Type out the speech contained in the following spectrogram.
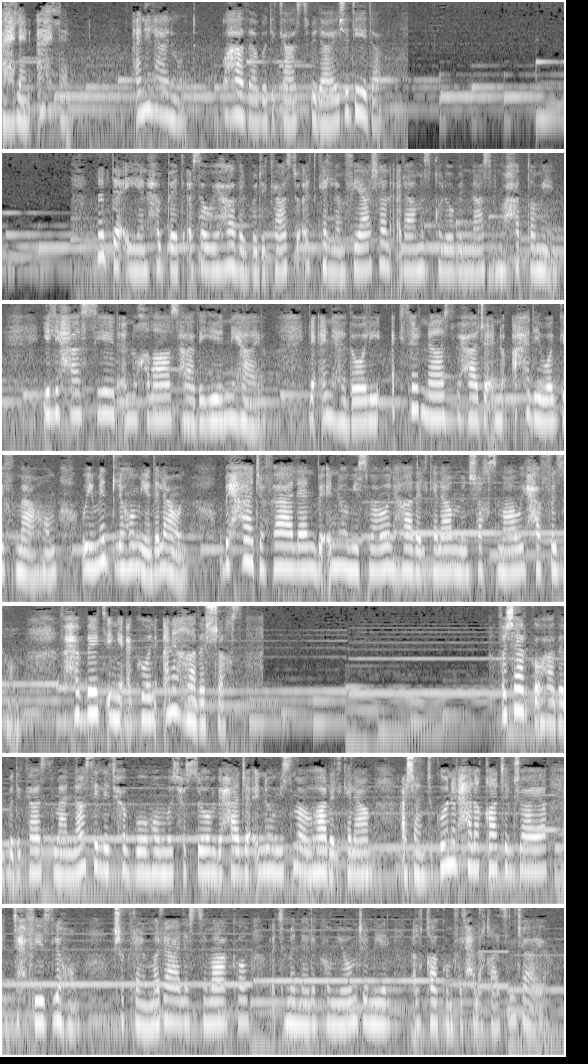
أهلا أهلا. أنا العنود وهذا بودكاست بداية جديدة. مبدئيا حبيت أسوي هذا البودكاست وأتكلم فيه عشان ألامس قلوب الناس المحطمين يلي حاسين أنه خلاص هذه هي النهاية لأن هذولي أكثر ناس بحاجة أنه أحد يوقف معهم ويمد لهم يد العون. وبحاجة فعلا بأنهم يسمعون هذا الكلام من شخص ما ويحفزهم فحبيت أني أكون أنا هذا الشخص. فشاركوا هذا البودكاست مع الناس اللي تحبوهم وتحسون بحاجة إنهم يسمعوا هذا الكلام عشان تكون الحلقات الجاية تحفيز لهم. شكرا مرة على استماعكم. وأتمنى لكم يوم جميل. ألقاكم في الحلقات الجاية.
